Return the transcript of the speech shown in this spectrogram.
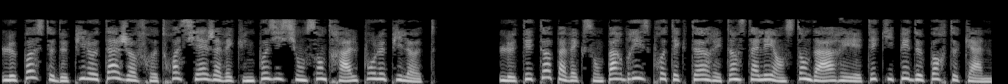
le poste de pilotage offre trois sièges avec une position centrale pour le pilote. Le T-top avec son pare-brise protecteur est installé en standard et est équipé de porte-cannes.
